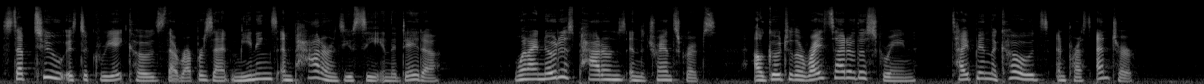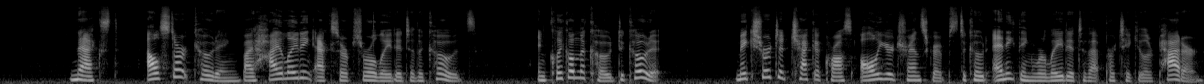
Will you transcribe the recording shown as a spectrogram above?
Step 2 is to create codes that represent meanings and patterns you see in the data. When I notice patterns in the transcripts, I'll go to the right side of the screen, type in the codes, and press enter. Next, I'll start coding by highlighting excerpts related to the codes. and click on the code to code it. Make sure to check across all your transcripts to code anything related to that particular pattern.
